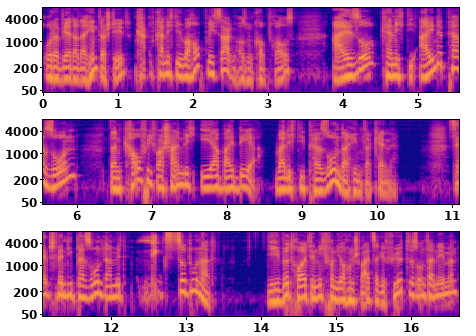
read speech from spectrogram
oder wer da dahinter steht. Kann, kann ich dir überhaupt nicht sagen aus dem Kopf raus. Also kenne ich die eine Person, dann kaufe ich wahrscheinlich eher bei der, weil ich die Person dahinter kenne. Selbst wenn die Person damit nichts zu tun hat. Die wird heute nicht von Jochen Schweizer geführt, das Unternehmen.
